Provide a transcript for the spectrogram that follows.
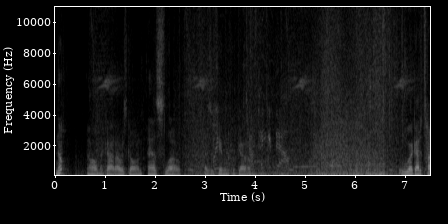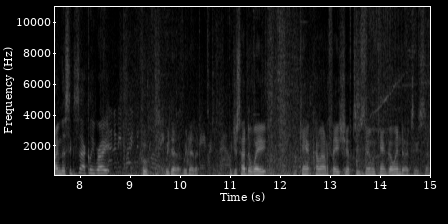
Nope. Oh my god, I was going as slow as a human could go. Now take it down. Ooh, I gotta time this exactly right. Whew, we did it, we did it. We just had to wait. We can't come out of phase shift too soon. We can't go into it too soon.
